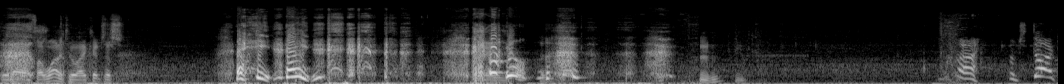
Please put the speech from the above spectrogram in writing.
You know, if I wanted to, I could just. Hey, hey. Kyle. Ah, I'm stuck.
